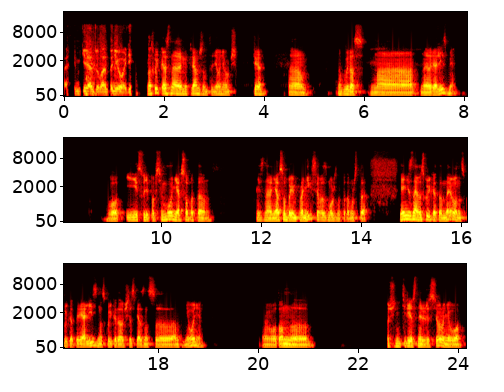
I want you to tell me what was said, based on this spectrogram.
Микеланджело Антониони. Насколько я знаю, Микеланджело Антониони вообще э, вырос на неореализме. Вот. И, судя по всему, не особо-то, не знаю, не особо им проникся, возможно, потому что я не знаю, насколько это нео, насколько это реализм, насколько это вообще связано с э, Антониони. Вот он э, очень интересный режиссер, у него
